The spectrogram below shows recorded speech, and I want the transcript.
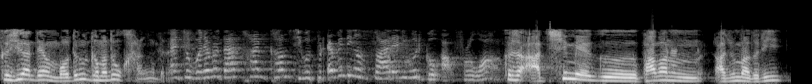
그. 시간 되면 모든 걸 그만두고 가는 겁니다. And so whenever that time comes, he would put everything aside and he would go out for a walk. 그래서 아침에 그 밥하는 아줌마들이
